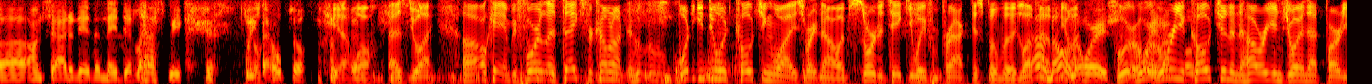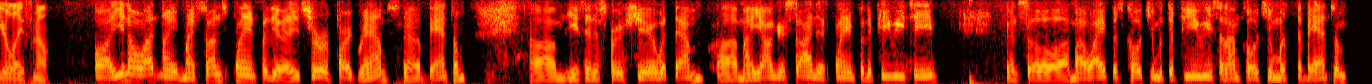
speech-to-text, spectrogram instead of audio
uh, on Saturday than they did last week. At least okay. I hope so. yeah, well, as do I. Uh, okay, and before, thanks for coming on. What are you doing coaching wise right now? I'm sorry to take you away from practice, but we'd love oh, having no, you on. No worries. Who, who, who are you coaching, and how are you enjoying that part of your life now? Uh, you know what? My my son's playing for the Sherwood Park Rams, uh, Bantam. Um, he's in his first year with them. Uh, my younger son is playing for the Pee Wee team. And so uh, my wife is coaching with the Pee Wees, and I'm coaching with the Bantam.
